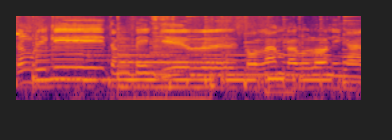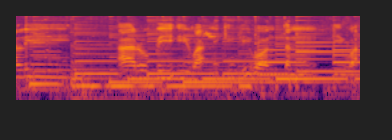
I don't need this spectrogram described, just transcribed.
teng mriki teng pinggir kolam kawula ningali arupi iwak niki nggih wonten iwak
